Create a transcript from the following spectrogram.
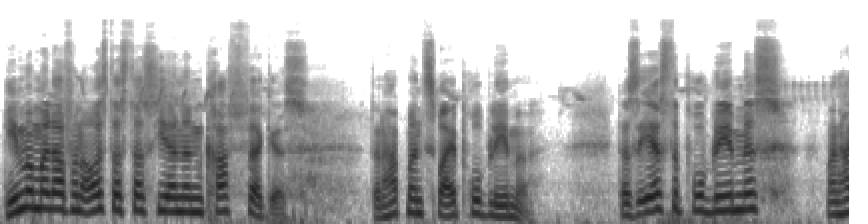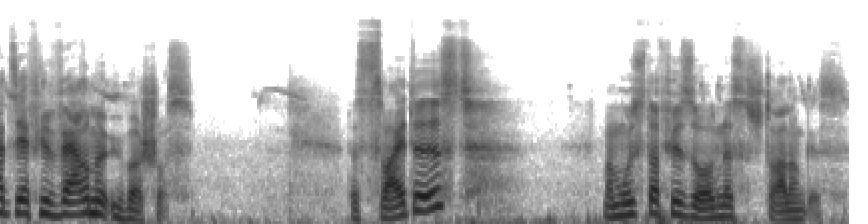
Gehen wir mal davon aus, dass das hier ein Kraftwerk ist. Dann hat man zwei Probleme. Das erste Problem ist, man hat sehr viel Wärmeüberschuss. Das zweite ist, man muss dafür sorgen, dass es Strahlung ist.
